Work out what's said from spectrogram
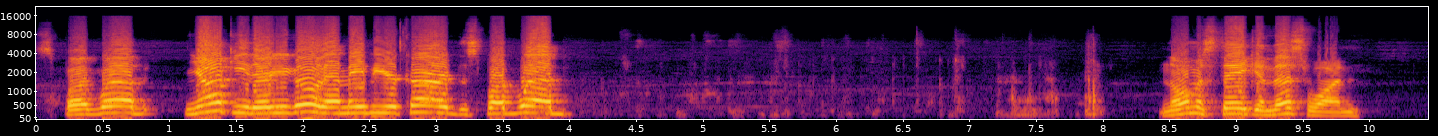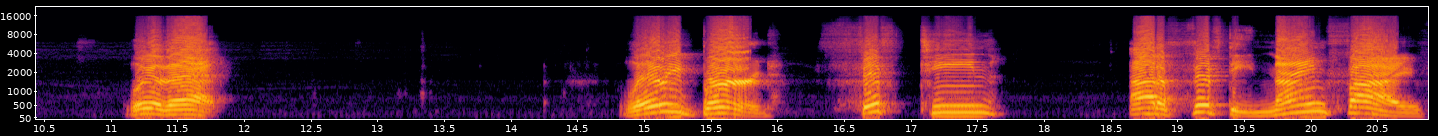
Spud Webb. Yonky, there you go. That may be your card, the Spud Webb. No mistake in this one. Look at that. Larry Bird, 15 out of 50, 9-5.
